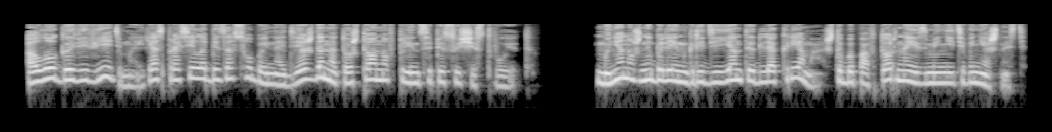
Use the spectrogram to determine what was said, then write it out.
О логове ведьмы я спросила без особой надежды на то, что оно в принципе существует. Мне нужны были ингредиенты для крема, чтобы повторно изменить внешность.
